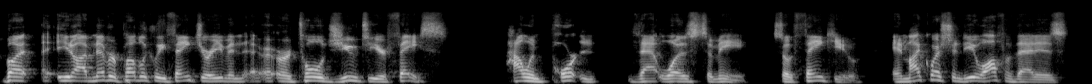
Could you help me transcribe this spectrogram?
but you know, I've never publicly thanked you or even or told you to your face how important that was to me. So thank you. And my question to you off of that is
